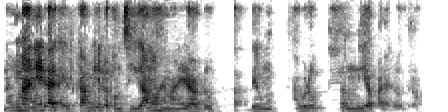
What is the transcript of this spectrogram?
No hay manera que el cambio lo consigamos de manera abrupta de un, día para el otro.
